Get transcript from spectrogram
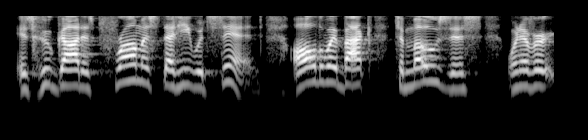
is who God has promised that he would send. All the way back to Moses whenever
